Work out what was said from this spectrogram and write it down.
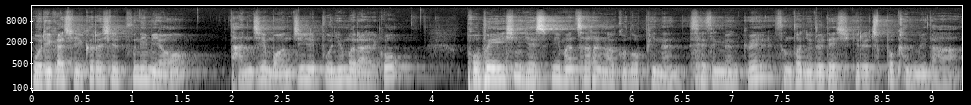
우리가 질그릇일 뿐이며 단지 먼지일 뿐임을 알고 보배이신 예수님만 자랑하고 높이는 새생명교회 성도님들 되시기를 축복합니다.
